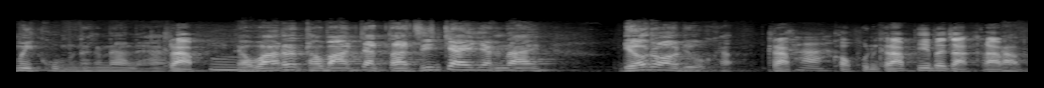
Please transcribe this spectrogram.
ไม่คุ้มทั้งนั้นแหละฮะครับ แต่ว่ารัฐบาลจะตัดสินใจอย่างไร เดี๋ยวรอดูครับ ครับ ค่ะ ขอบคุณครับพี่ประจักษ์ครับ ครับ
